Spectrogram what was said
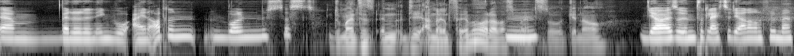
ähm, wenn du den irgendwo einordnen wollen müsstest? Du meinst jetzt in die anderen Filme oder was Mhm. meinst du genau? Ja, also im Vergleich zu den anderen Filmen.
